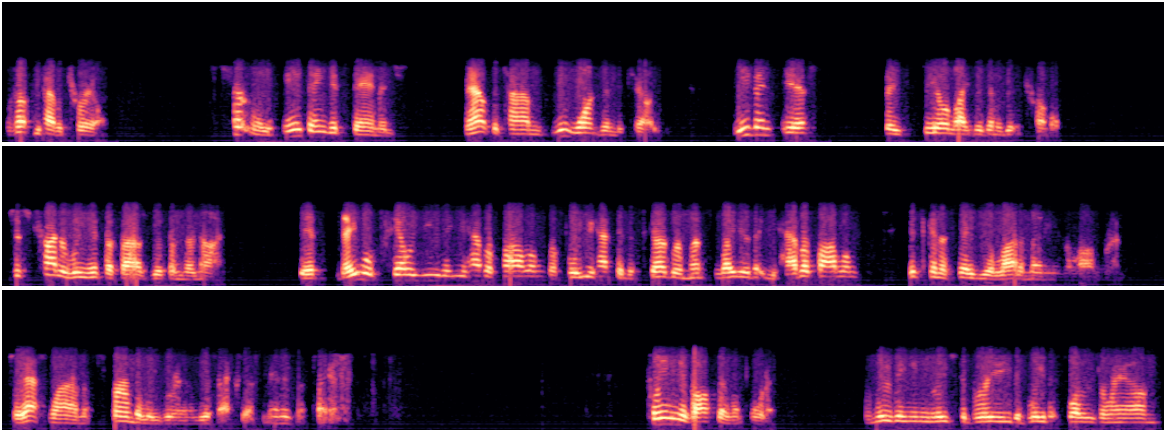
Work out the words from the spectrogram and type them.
will help you have a trail. Certainly, if anything gets damaged, now's the time you want them to tell you, even if they feel like they're going to get in trouble. Just try to re-emphasize with them they're not. If they will tell you that you have a problem before you have to discover months later that you have a problem, it's going to save you a lot of money in the long run. So that's why I'm a firm believer in this access management plan. Cleaning is also important. Removing any loose debris, debris that flows around,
